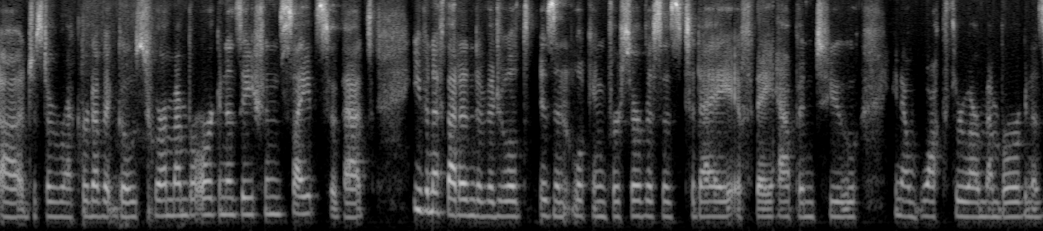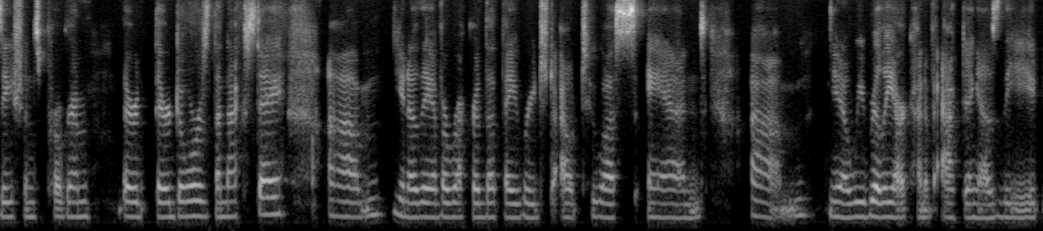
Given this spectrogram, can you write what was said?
uh, just a record of it goes to our member organization site so that even if that individual isn't looking for services today, if they happen to, you know, walk through our member organizations program their their doors the next day, um, you know, they have a record that they reached out to us and um, you know, we really are kind of acting as the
